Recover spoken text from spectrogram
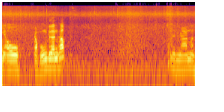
นี้เอากับวงเดือนครับ เล่นงานมัน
